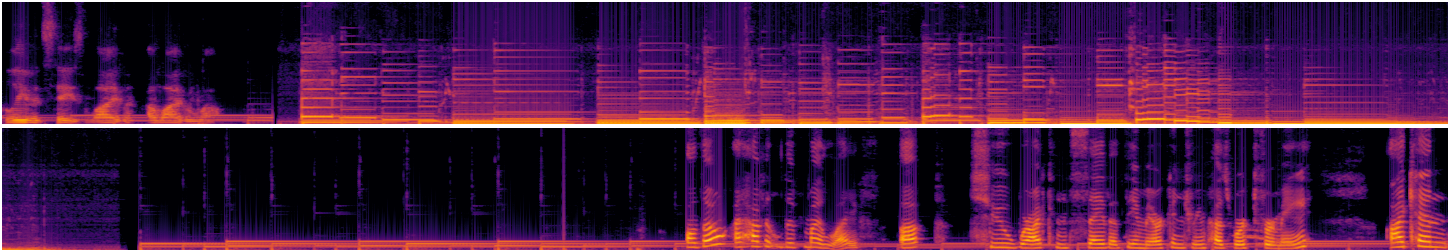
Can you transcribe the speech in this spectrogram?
believe it stays alive, alive and well. Although I haven't lived my life up to where I can say that the American dream has worked for me, I can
